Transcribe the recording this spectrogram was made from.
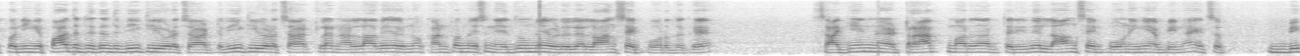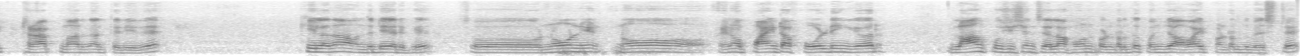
இப்போ நீங்கள் பார்த்துட்டு இருக்கிறது வீக்லியோட சார்ட் வீக்லியோட சார்ட்டில் நல்லாவே இன்னும் கன்ஃபர்மேஷன் எதுவுமே விடல லாங் சைட் போகிறதுக்கு ஸோ அகெயின் ட்ராப் மாதிரி தான் தெரியுது. லாங் சைட் போனீங்க அப்படின்னா இட்ஸ் பிக் ட்ராப் மாதிரி தான் தெரியுது. கீழே தான் வந்துகிட்டே இருக்குது ஸோ நோ நீ no you know point of holding your long positions எல்லாம் ஹோன் பண்ணுறது கொஞ்சம் அவாய்ட் பண்ணுறது பெஸ்ட்டு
